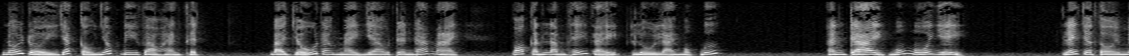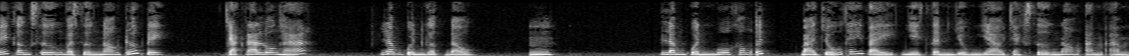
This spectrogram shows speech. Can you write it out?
Nói rồi dắt cậu nhóc đi vào hàng thịt. Bà chủ đang mài dao trên đá mài. Phó Cảnh Lâm thấy vậy, lùi lại một bước. Anh trai, muốn mua gì? Lấy cho tôi mấy cân xương và sườn non trước đi. Chặt ra luôn hả? Lâm Quỳnh gật đầu. Ừ. Lâm Quỳnh mua không ít. Bà chủ thấy vậy, nhiệt tình dùng dao chặt sườn non ầm ầm.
